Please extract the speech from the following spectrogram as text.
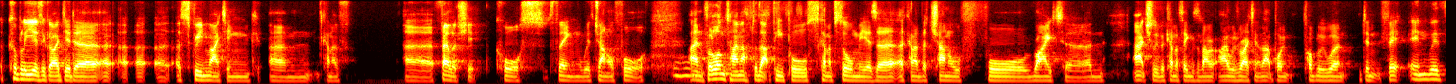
a couple of years ago, I did a, a, a, a screenwriting um, kind of uh, fellowship course thing with Channel 4. Mm-hmm. And for a long time after that, people kind of saw me as a, a, kind of a Channel 4 writer. And actually, the kind of things that I, I, was writing at that point probably weren't, didn't fit in with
